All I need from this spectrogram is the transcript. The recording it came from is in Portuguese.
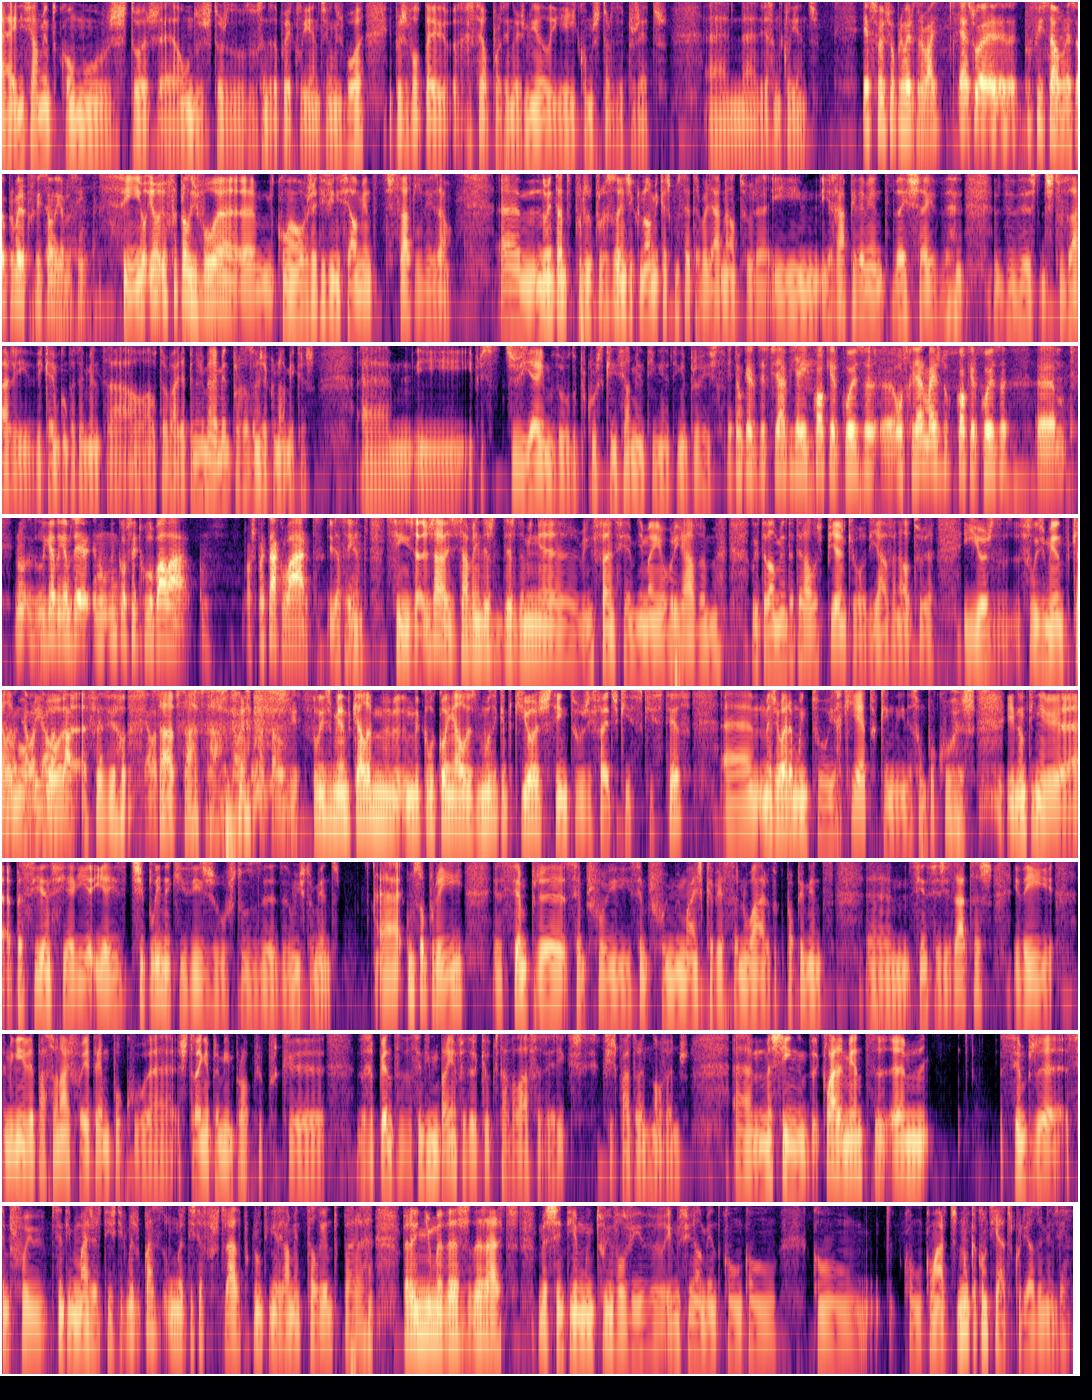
Uh, inicialmente como gestor, uh, um dos gestores do, do, Centro de Apoio a Clientes em Lisboa, e depois voltei, regressei ao Porto em 2000 e aí como gestor de projetos uh, na direção de clientes. Esse foi o seu primeiro trabalho? É a sua a, a profissão, a sua primeira profissão, digamos assim? Sim, eu, eu fui para Lisboa com o objetivo inicialmente de estudar televisão. Um, no entanto, por, por, razões económicas, comecei a trabalhar na altura e, e rapidamente deixei de, de, de, estudar e dediquei-me completamente ao, ao, trabalho, apenas meramente por razões económicas. Um, e, e, por isso desviei-me do, do, percurso que inicialmente tinha, tinha previsto. Então quer dizer que já havia aí qualquer coisa, uh, ou se calhar mais do que qualquer coisa, uh, ligado, digamos, é, num conceito global à ao espetáculo, à arte. Exatamente. Sim, Sim já, já, já vem desde, desde a minha infância. Minha mãe obrigava-me literalmente a ter aulas de piano, que eu odiava na altura, e hoje, felizmente, que ela, ela me obrigou ela, ela a fazê-lo. Sabe, sabe, sabe. sabe. felizmente que ela me, me, colocou em aulas de música, porque hoje sinto os efeitos que isso, que isso teve. Uh, mas eu era muito irrequieto, que ainda sou um pouco hoje, e não tinha a, a paciência e a, e a, disciplina que exige o estudo de, de um instrumento. Uh, começou por aí, sempre, sempre, fui, sempre fui mais cabeça no ar do que propriamente uh, ciências exatas, e daí a minha ida para a Sonai foi até um pouco uh, estranha para mim próprio, porque de repente senti-me bem a fazer aquilo que estava lá a fazer e que, que fiz quase durante nove anos. mas sim, claramente. Um, sempre, sempre foi, senti-me mais artístico, mas quase um artista frustrado porque não tinha realmente talento para, para nenhuma das, das artes, mas sentia muito envolvido emocionalmente com, com, com, com, com artes. Nunca com teatro, curiosamente. Sim.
